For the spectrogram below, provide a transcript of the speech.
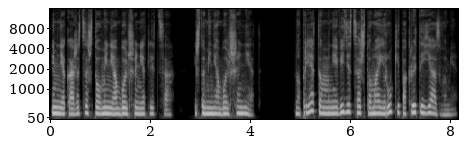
и мне кажется, что у меня больше нет лица, и что меня больше нет. Но при этом мне видится, что мои руки покрыты язвами,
